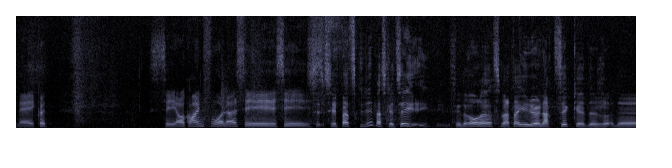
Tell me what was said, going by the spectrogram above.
mais écoute, c'est encore une fois, là, c'est. c'est- particulier parce que, tu sais, c'est drôle, hein? Ce matin, il y a eu un article de jo- de-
